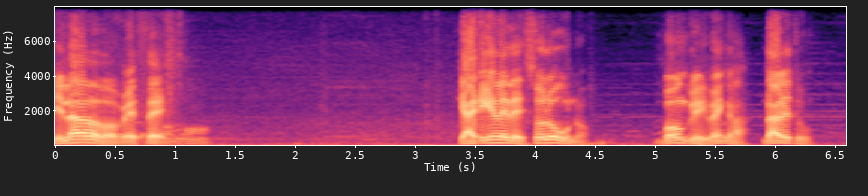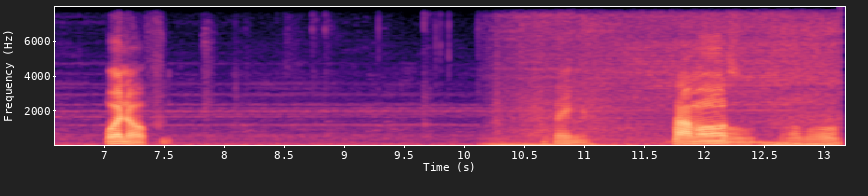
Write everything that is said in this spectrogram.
¿Quién le ha dado dos veces? Que alguien le dé, solo uno. Bongli, venga, dale tú. Bueno. Venga. Vamos. Vamos.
